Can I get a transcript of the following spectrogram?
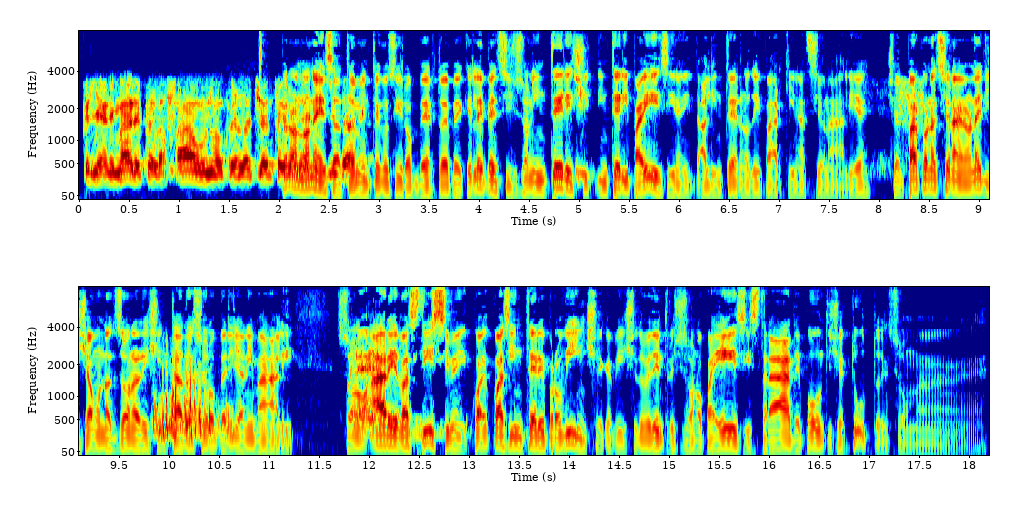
per gli animali, per la fauna, per la gente. Però non è esattamente così Roberto, eh, perché lei pensi ci sono interi, interi paesi nei, all'interno dei parchi nazionali, eh? cioè il parco nazionale non è diciamo una zona recintata solo per gli animali sono aree vastissime, quasi intere province, capisci? Dove dentro ci sono paesi, strade, ponti, c'è tutto, insomma.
